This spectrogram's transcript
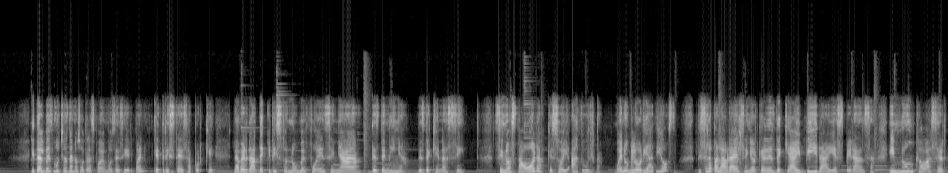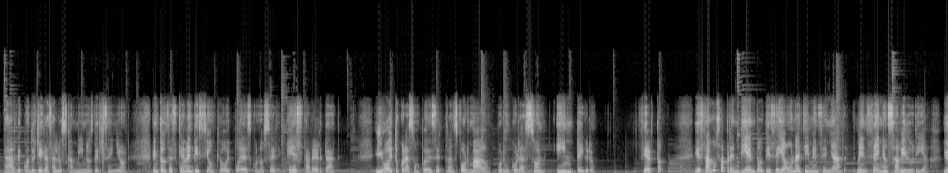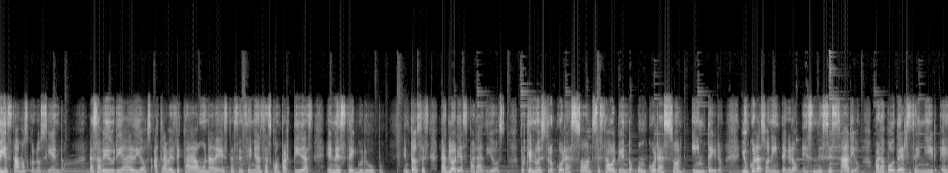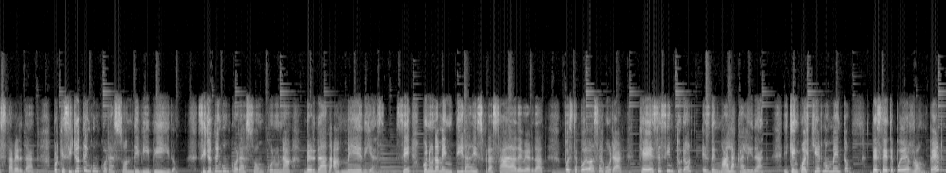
Y tal vez muchas de nosotras podemos decir, bueno, qué tristeza porque la verdad de Cristo no me fue enseñada desde niña, desde que nací, sino hasta ahora que soy adulta. Bueno, gloria a Dios. Dice la palabra del Señor que desde que hay vida hay esperanza y nunca va a ser tarde cuando llegas a los caminos del Señor. Entonces, qué bendición que hoy puedes conocer esta verdad. Y hoy tu corazón puede ser transformado por un corazón íntegro, ¿cierto? Y estamos aprendiendo, dice, y aún allí me enseñas, me sabiduría. Y hoy estamos conociendo la sabiduría de Dios a través de cada una de estas enseñanzas compartidas en este grupo. Entonces, la gloria es para Dios, porque nuestro corazón se está volviendo un corazón íntegro. Y un corazón íntegro es necesario para poder ceñir esta verdad. Porque si yo tengo un corazón dividido, si yo tengo un corazón con una verdad a medias, ¿sí? Con una mentira disfrazada de verdad, pues te puedo asegurar que ese cinturón es de mala calidad y que en cualquier momento se te puede romper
